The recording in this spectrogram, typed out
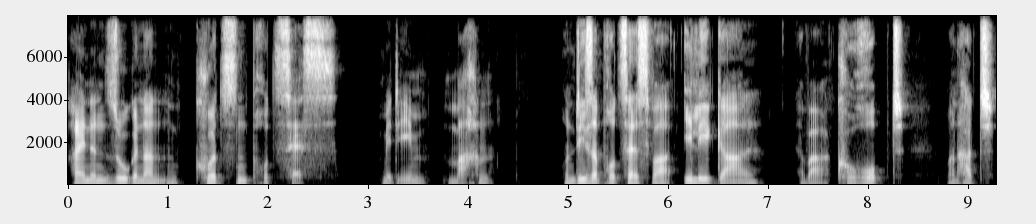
einen sogenannten kurzen Prozess mit ihm machen. Und dieser Prozess war illegal, er war korrupt, man hat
